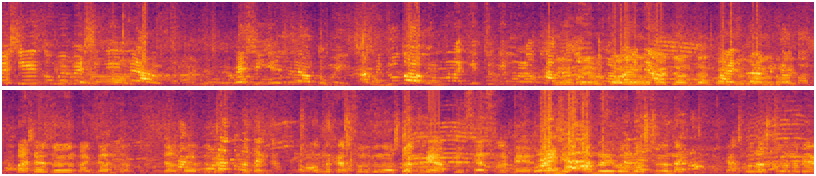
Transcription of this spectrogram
বেশি তুমি বেশি ক্রিমিনাল বেশি ক্রিমিনাল তুমি। আমি জুতাও কিনবো না কিছু কিনবো না। এ থাকব ভাই ভাই জান জান ভাই। জয়েন ভাই বাসায় জয়েন ভাই জান জান। জান ভাই আপনি অন্য কাস্টমারকে নষ্ট করবেন আপনি শেষরা মেয়ে আমরা এবার নষ্ট করেন না কাস্টমার নষ্ট করেন না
